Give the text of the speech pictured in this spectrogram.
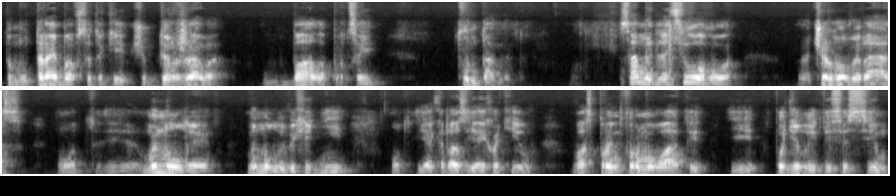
Тому треба все-таки, щоб держава дбала про цей фундамент. Саме для цього е, черговий раз, от, минули, минули вихідні, от якраз я і хотів вас проінформувати і поділитися з цим.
